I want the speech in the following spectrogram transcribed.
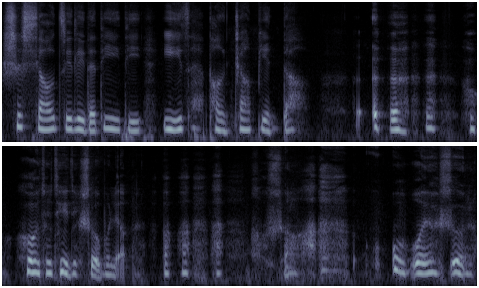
使小嘴里的弟弟一再膨胀变大。我的弟弟受不了了，啊啊，好爽啊！我我要射了。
